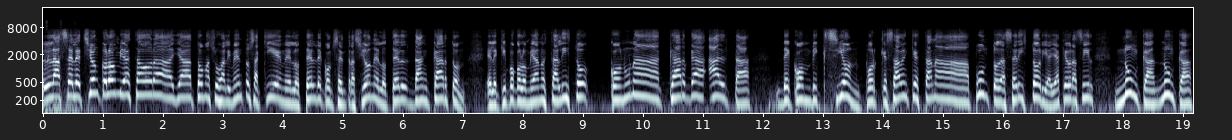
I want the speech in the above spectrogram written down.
La selección Colombia a esta hora ya toma sus alimentos aquí en el hotel de concentración, el hotel Dan Carton. El equipo colombiano está listo con una carga alta de convicción porque saben que están a punto de hacer historia, ya que Brasil nunca, nunca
